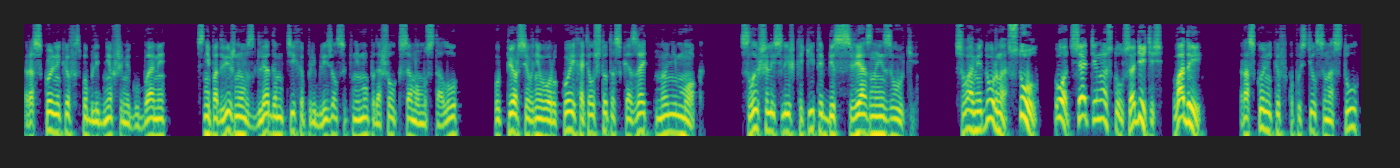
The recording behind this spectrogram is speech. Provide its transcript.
Раскольников с побледневшими губами, с неподвижным взглядом тихо приблизился к нему, подошел к самому столу, уперся в него рукой, хотел что-то сказать, но не мог. Слышались лишь какие-то бессвязные звуки. — С вами дурно? Стул! Вот, сядьте на стул, садитесь! Воды! Раскольников опустился на стул,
